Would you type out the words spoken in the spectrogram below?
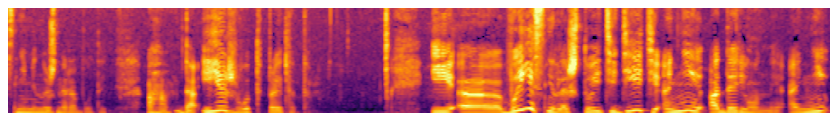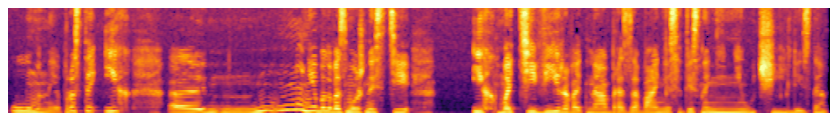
с ними нужно работать. Ага, да, и я же вот про этот и э, выяснилось, что эти дети, они одаренные, они умные, просто их э, ну, не было возможности их мотивировать на образование, соответственно, они не учились, да,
